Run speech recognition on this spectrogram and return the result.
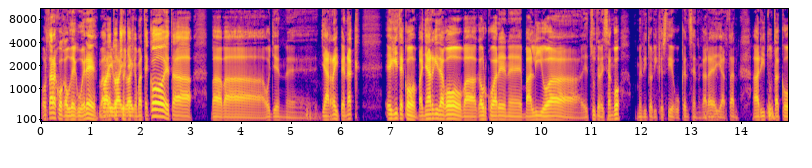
Hortarako gaudegu ere, ba, bai, bai, bai. emateko, eta, ba, ba, oien e, jarraipenak egiteko, baina argi dago, ba, gaurkoaren e, balioa ez zutera izango, meritorik ez diegu kentzen garai hartan aritutako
